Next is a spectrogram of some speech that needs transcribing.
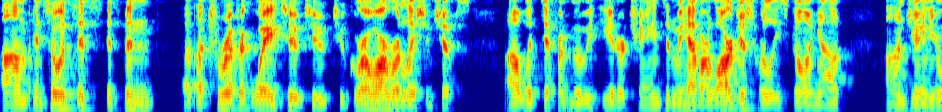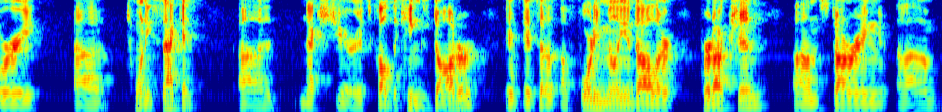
Um, and so it's, it's, it's been a, a, terrific way to, to, to grow our relationships uh, with different movie theater chains. And we have our largest release going out on January uh, 22nd uh, next year. It's called The King's Daughter. It, it's a, a, $40 million production um, starring um,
